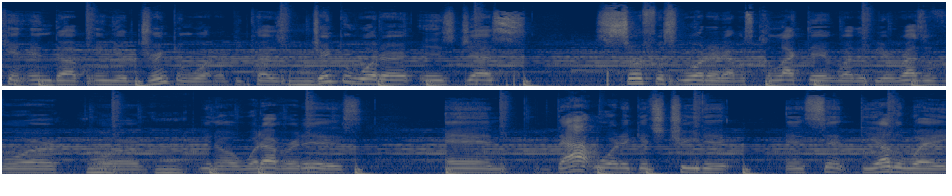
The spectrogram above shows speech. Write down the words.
can end up in your drinking water because right. drinking water is just surface water that was collected, whether it be a reservoir or you know whatever it is, and that water gets treated and sent the other way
